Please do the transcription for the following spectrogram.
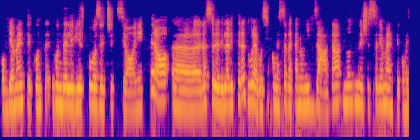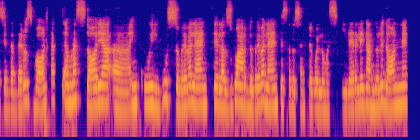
ovviamente con, te, con delle virtuose eccezioni. Però eh, la storia della letteratura, così come è stata canonizzata, non necessariamente come si è davvero svolta, è una storia eh, in cui il gusto prevalente, lo sguardo prevalente è stato sempre quello maschile, relegando le donne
